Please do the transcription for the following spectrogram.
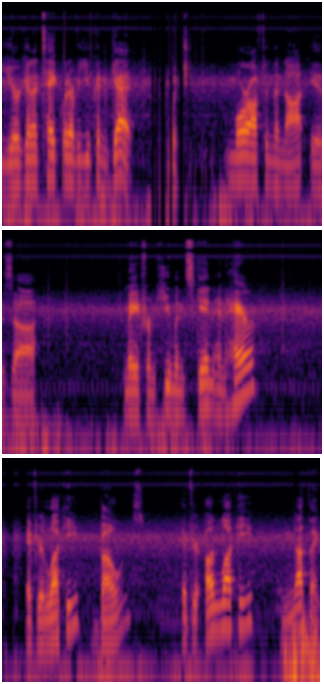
you're gonna take whatever you can get, which more often than not is uh, made from human skin and hair. If you're lucky, bones. If you're unlucky, nothing.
